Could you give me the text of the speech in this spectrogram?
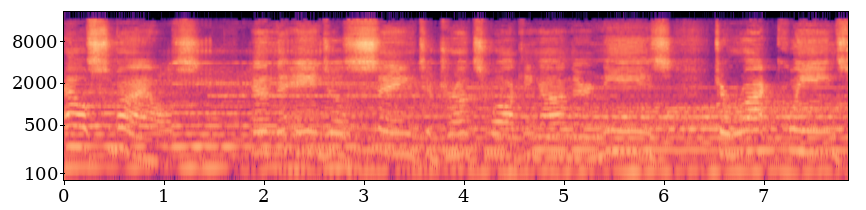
Al smiles, and the angels sing to drunks walking on their knees, to rock queens,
